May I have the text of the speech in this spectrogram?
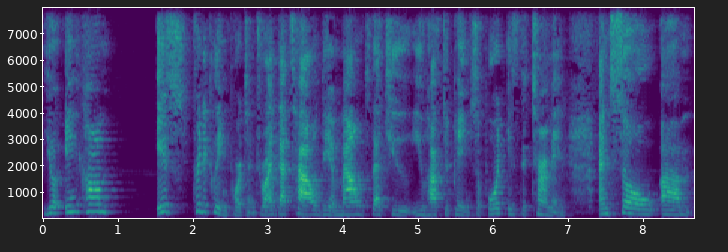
your income is critically important, right? That's how the amount that you you have to pay in support is determined. And so, um,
